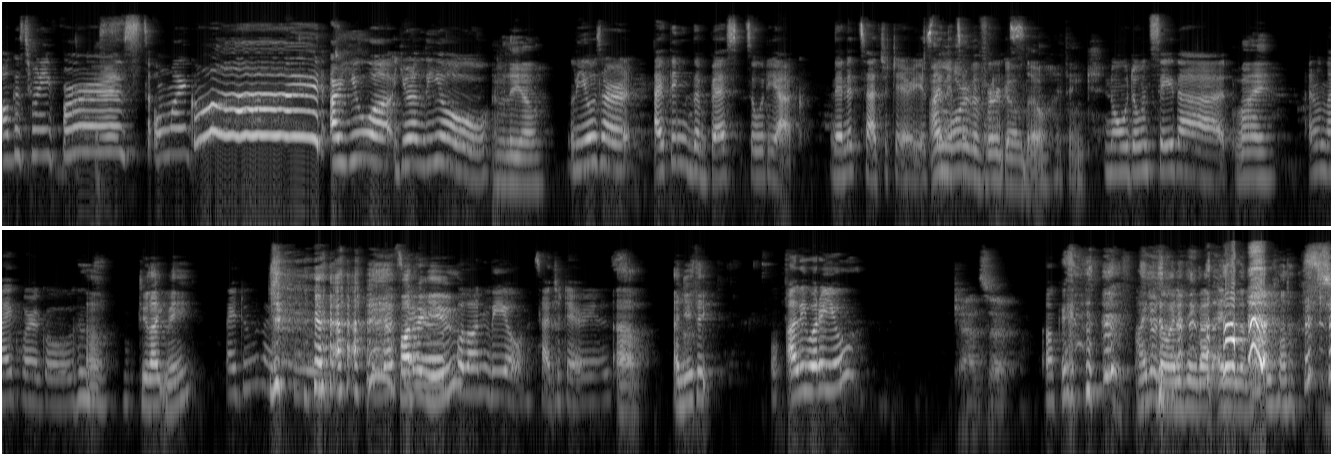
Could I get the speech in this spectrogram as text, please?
August 21st. Oh my God. Are you a, you're a Leo? I'm a Leo. Leos are, I think, the best zodiac. Then it's Sagittarius. I'm more of a Virgo, though, I think. No, don't say that. Why? I don't like Virgos. Oh, do you like me? I do like you. what are you? Full on Leo, Sagittarius. Oh, and you oh. think Ali, what are you? Cancer. Okay. I don't know anything about any of them, to be honest.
